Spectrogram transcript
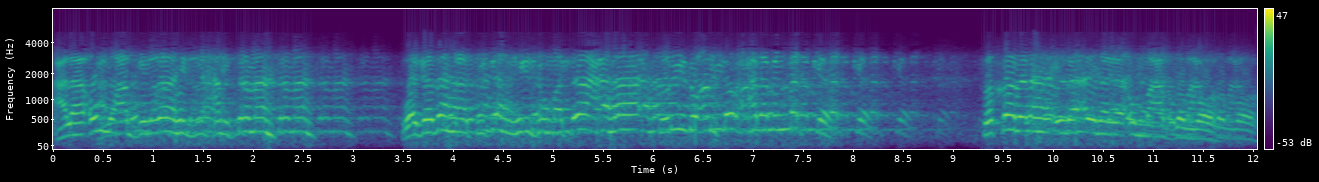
على أم عبد الله بن حمسمة وجدها تجهز متاعها تريد أن ترحل من مكة. فقال لها إلى أين يا أم عبد الله؟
